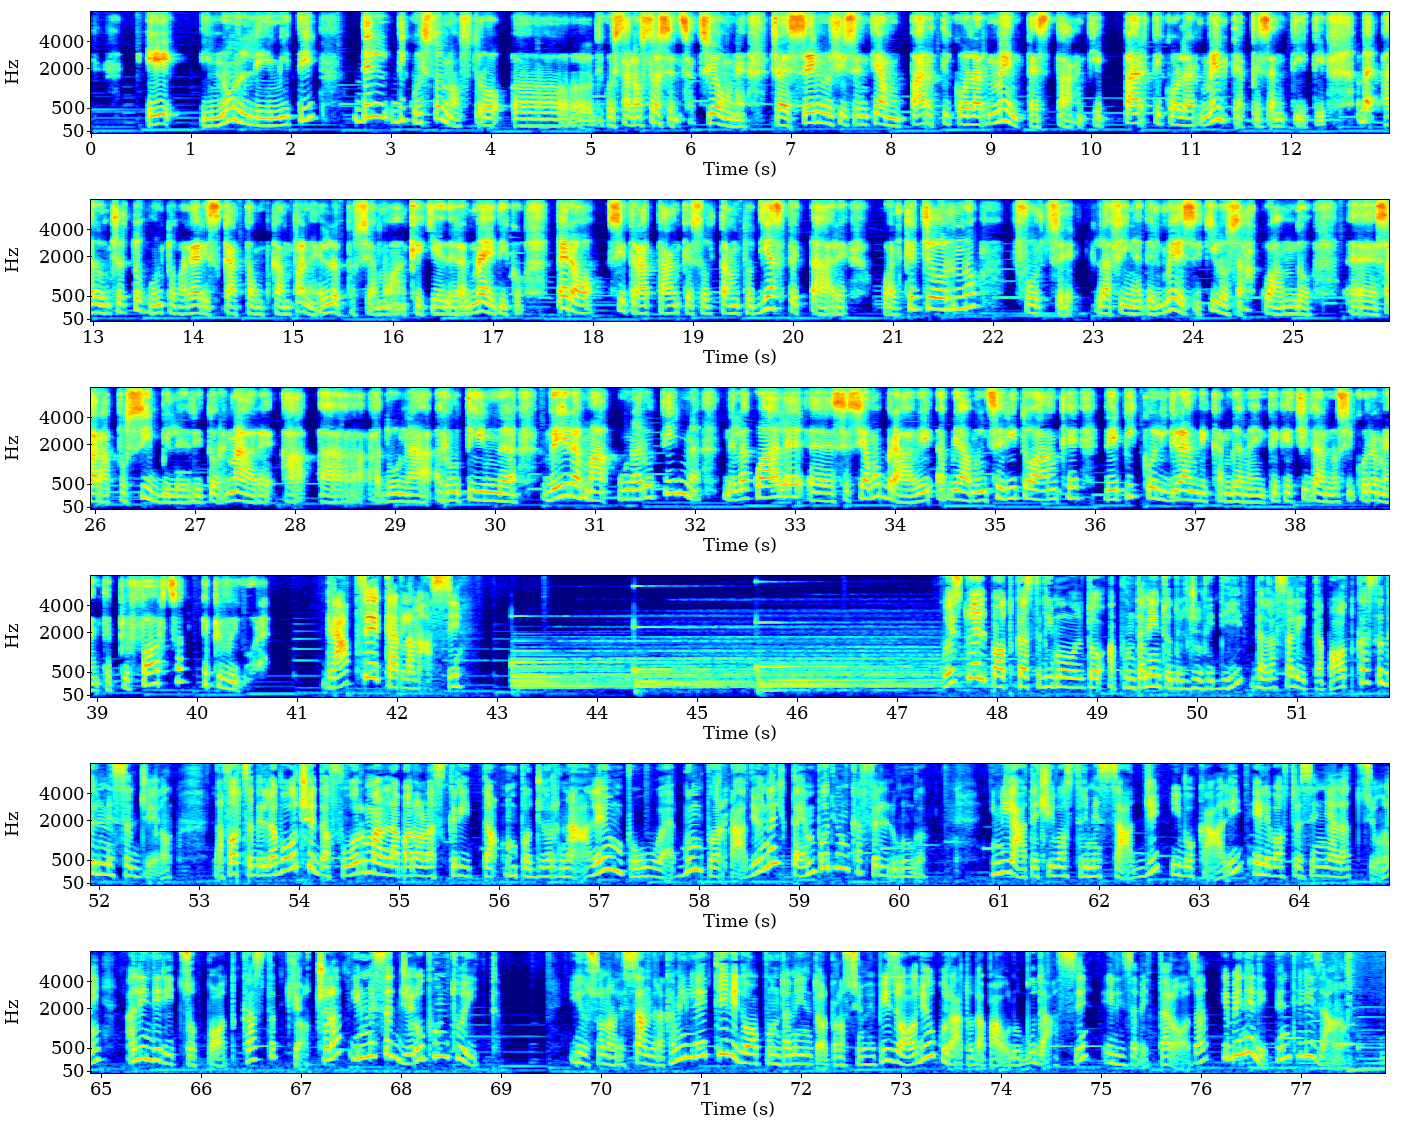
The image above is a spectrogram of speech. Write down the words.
e i non limiti del, di, nostro, uh, di, questa nostra sensazione, cioè se noi ci sentiamo particolarmente stanchi, particolarmente appesantiti, beh, ad un certo punto magari scatta un campanello e possiamo anche chiedere al medico, però si tratta anche soltanto di aspettare qualche giorno, forse la fine del mese, chi lo sa quando eh, sarà possibile ritornare a, a, ad una routine vera, ma una routine nella quale, eh, se siamo bravi, abbiamo inserito anche dei piccoli grandi cambiamenti che ci danno sicuramente più forza e più vigore. Grazie Carla Massi. Questo è il podcast di Molto, appuntamento del giovedì dalla saletta podcast del Messaggero. La forza della voce dà forma alla parola scritta, un po' giornale, un po' web, un po' radio, nel tempo di un caffè lungo. Inviateci i vostri messaggi, i vocali e le vostre segnalazioni all'indirizzo podcast chiocciola ilmessaggero.it. Io sono Alessandra Camilletti e vi do appuntamento al prossimo episodio curato da Paolo Budassi, Elisabetta Rosa e Benedetta Intellisano.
